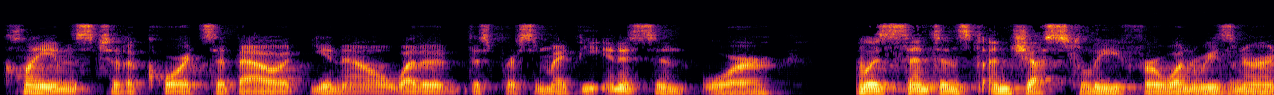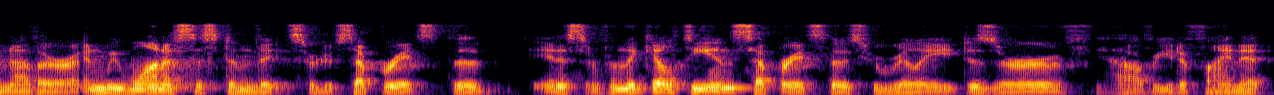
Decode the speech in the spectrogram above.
claims to the courts about, you know, whether this person might be innocent or was sentenced unjustly for one reason or another. And we want a system that sort of separates the innocent from the guilty and separates those who really deserve, however you define it,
